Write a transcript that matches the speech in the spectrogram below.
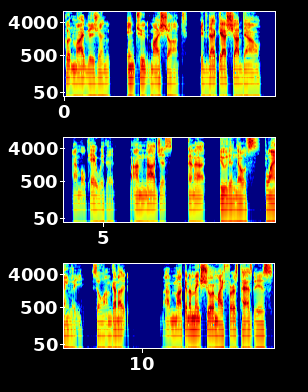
put my vision into my shot. If that gets shot down, I'm okay with it. I'm not just going to do the notes blindly. So I'm gonna, I'm not gonna make sure my first pass is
